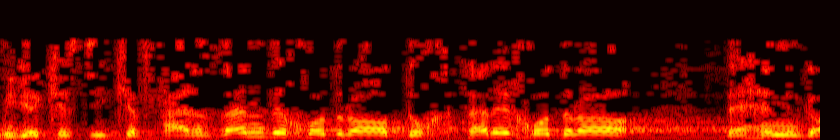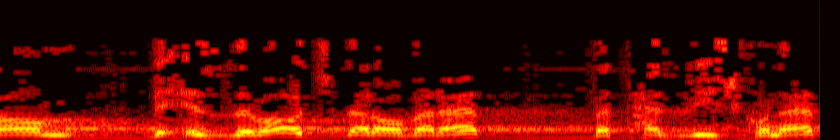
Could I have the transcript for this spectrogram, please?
میگه کسی که فرزند خود را دختر خود را به هنگام به ازدواج درآورد و تزویج کند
